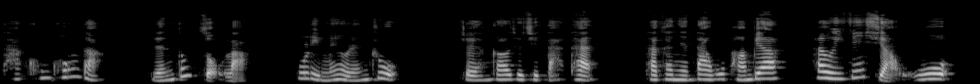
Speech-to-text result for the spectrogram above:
它空空的，人都走了，屋里没有人住。小羊羔就去打探，他看见大屋旁边还有一间小屋，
